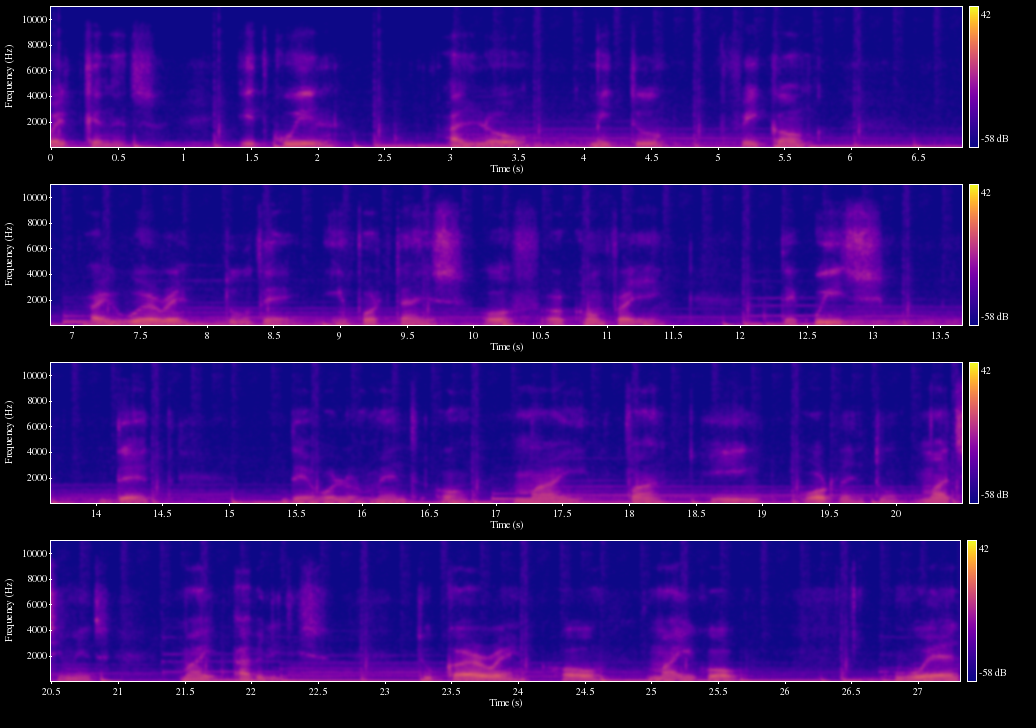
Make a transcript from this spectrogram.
weakness it will allow me to become aware to the importance of accomplishing the which that the development of my plan in order to maximize my abilities to carry out my goal. Well,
